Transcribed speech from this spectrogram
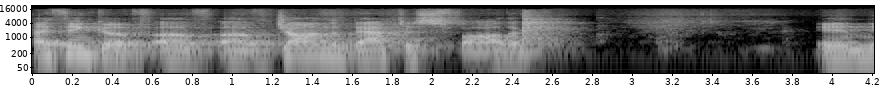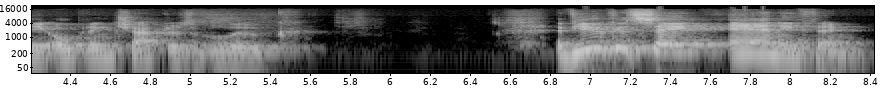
I think of, of, of John the Baptist's father in the opening chapters of Luke. If you could say anything,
